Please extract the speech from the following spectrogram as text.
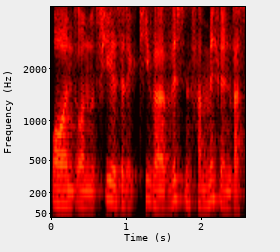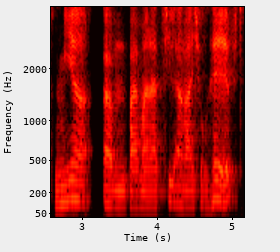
und, und viel selektiver Wissen vermitteln, was mir ähm, bei meiner Zielerreichung hilft,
